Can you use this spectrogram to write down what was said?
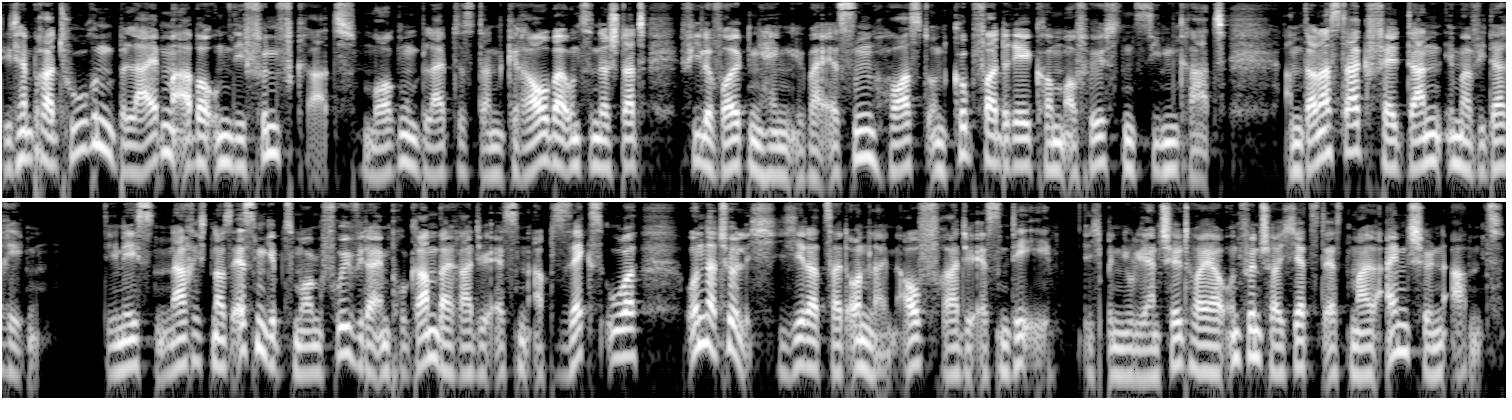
Die Temperaturen bleiben aber um die 5 Grad. Morgen bleibt es dann grau bei uns in der Stadt. Viele Wolken hängen über Essen. Horst und Kupferdreh kommen auf höchstens 7 Grad. Am Donnerstag fällt dann immer wieder Regen. Die nächsten Nachrichten aus Essen gibt's morgen früh wieder im Programm bei Radio Essen ab 6 Uhr und natürlich jederzeit online auf radioessen.de. Ich bin Julian Schildheuer und wünsche euch jetzt erstmal einen schönen Abend.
